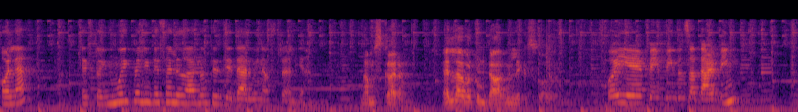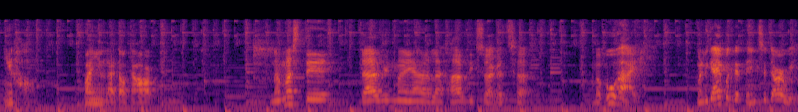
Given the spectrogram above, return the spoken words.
Hola, estoy muy feliz de saludarlos desde Darwin, Australia. നമസ്കാരം എല്ലാവർക്കും ഡാർവിനിലേക്ക് സ്വാഗതം Oiê, bem-vindos a Darwin. 您好，欢迎来到达尔文。 नमस्ते डार्विनमा यहाँहरूलाई हार्दिक स्वागत छ Mabuhay! Maligayang pagdating sa Darwin.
